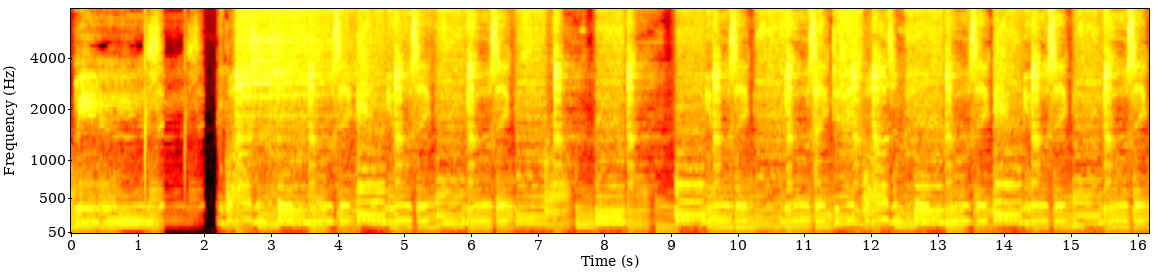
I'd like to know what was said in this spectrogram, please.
music. It wasn't for the music, music, music. Music, music. If it wasn't for the music, music, music.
